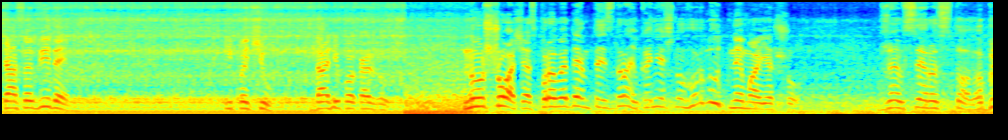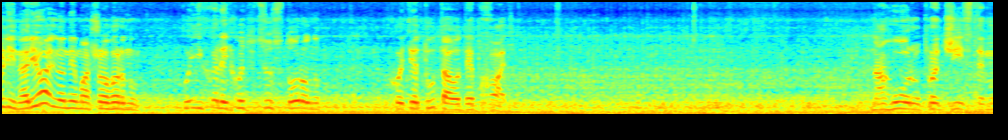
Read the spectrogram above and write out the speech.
Зараз обідаємо і печу. Далі покажу. Ну що, зараз проведемо тест-драйв. Звісно, горнуть немає що. Вже все розстало. Блін, а реально нема що горнути. Поїхали хоч в цю сторону, хоч отут а одепхати. Нагору прочистимо.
